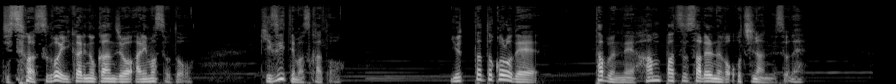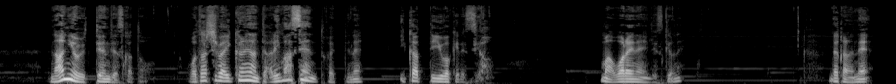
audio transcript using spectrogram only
実はすごい怒りの感情ありますよと。気づいてますかと。言ったところで、多分ね、反発されるのがオチなんですよね。何を言ってんですかと。私は怒りなんてありませんとか言ってね、怒って言うわけですよ。まあ、笑えないんですけどね。だからね、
